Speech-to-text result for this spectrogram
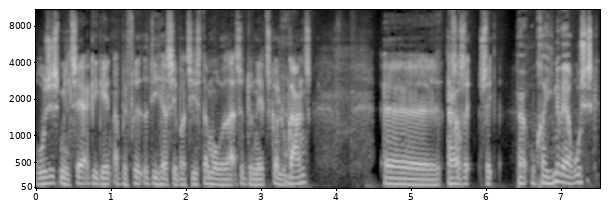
russisk militær gik ind og befriede de her separatistområder, altså Donetsk og Lugansk. Øh, altså, så, så, Bør Ukraine være russisk?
